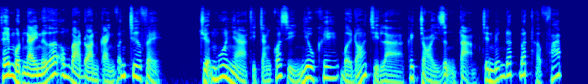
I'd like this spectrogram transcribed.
Thêm một ngày nữa ông bà đoàn cảnh vẫn chưa về. Chuyện mua nhà thì chẳng có gì nhiêu khê bởi đó chỉ là cái tròi dựng tạm trên miếng đất bất hợp pháp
